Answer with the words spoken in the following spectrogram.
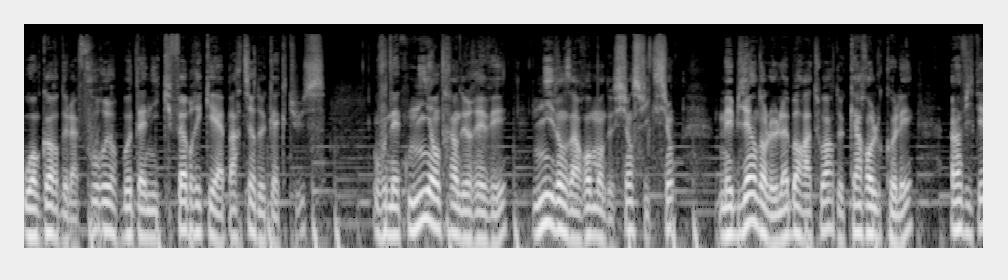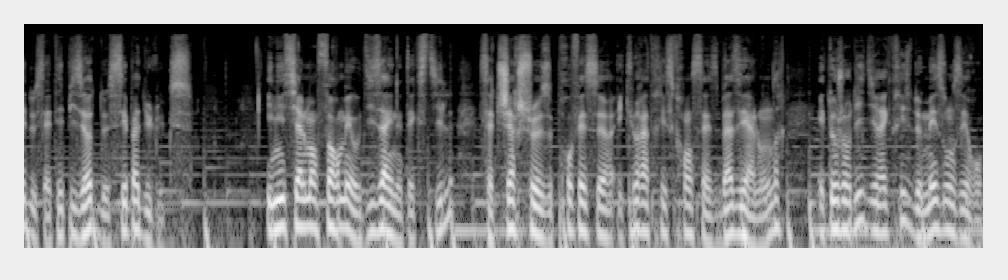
ou encore de la fourrure botanique fabriquée à partir de cactus, vous n'êtes ni en train de rêver, ni dans un roman de science-fiction, mais bien dans le laboratoire de Carole Collet, invitée de cet épisode de C'est pas du luxe. Initialement formée au design textile, cette chercheuse, professeure et curatrice française basée à Londres est aujourd'hui directrice de Maison Zéro,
